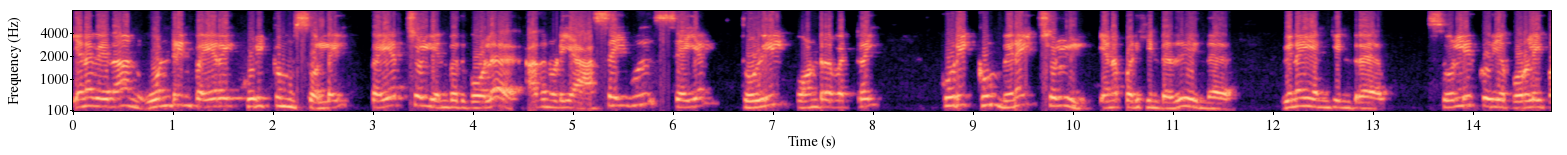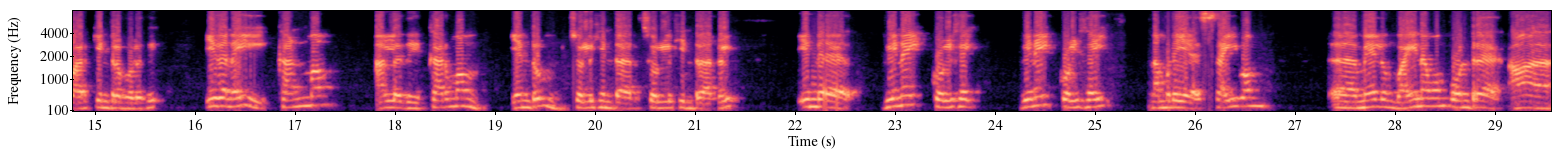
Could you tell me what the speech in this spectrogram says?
எனவேதான் ஒன்றின் பெயரை குறிக்கும் சொல்லை பெயர் சொல் என்பது போல அதனுடைய அசைவு செயல் தொழில் போன்றவற்றை குறிக்கும் வினைச்சொல் எனப்படுகின்றது. இந்த வினை என்கின்ற சொல்லிற்குரிய பொருளை பார்க்கின்ற பொழுது இதனை கண்மம் அல்லது கர்மம் என்றும் சொல்லுகின்றார் சொல்லுகின்றார்கள். இந்த வினை கொள்கை வினை கொள்கை நம்முடைய சைவம் அஹ், மேலும் வைணவம் போன்ற ஆ-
